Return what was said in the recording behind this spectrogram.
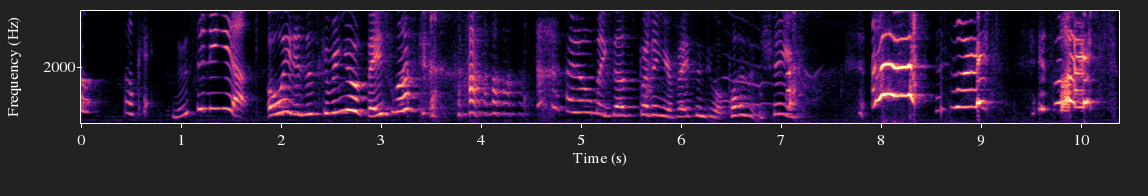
Oh, okay, loosening it up. Oh wait, is this giving you a facelift? I don't think that's putting your face into a pleasant shape. Ah, it's worse. It's worse.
